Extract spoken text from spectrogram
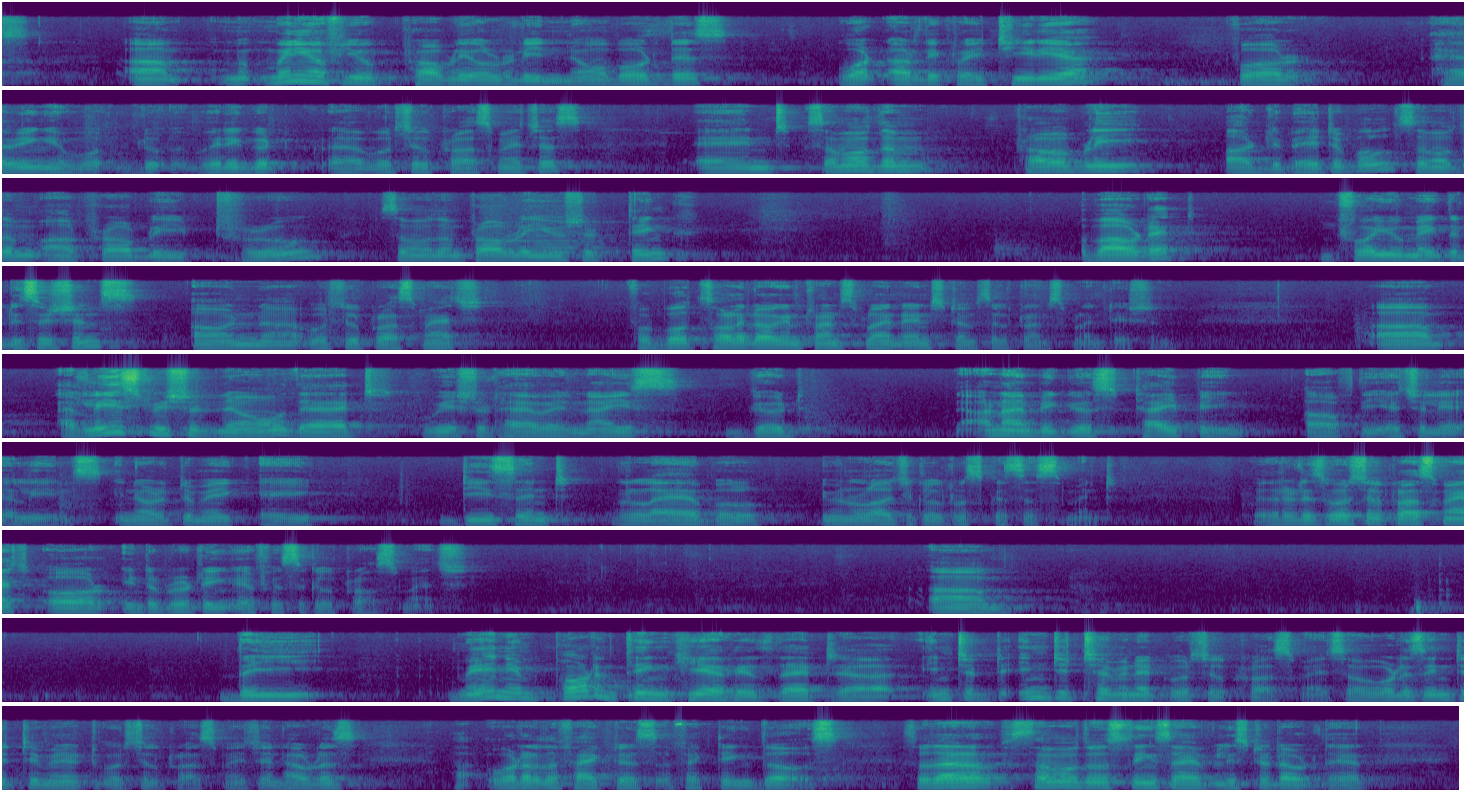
um, many of you probably already know about this. What are the criteria for having a very good uh, virtual cross matches? And some of them probably are debatable, some of them are probably true, some of them probably you should think about it before you make the decisions on uh, virtual cross match for both solid organ transplant and stem cell transplantation. Um, at least we should know that we should have a nice, good, unambiguous typing of the HLA alleles in order to make a decent, reliable immunological risk assessment, whether it is virtual cross match or interpreting a physical cross match. Um, the main important thing here is that uh, indeterminate virtual cross match. So, what is indeterminate virtual cross match, and how does what are the factors affecting those? So, there are some of those things I have listed out there.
